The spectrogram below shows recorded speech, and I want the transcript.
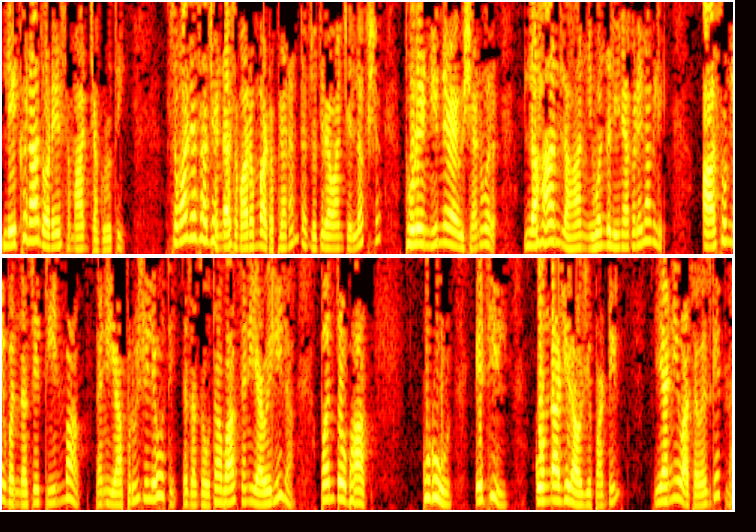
लेखनाद्वारे समाज जागृती. समाजाचा झेंडा समारंभ आटोपल्यानंतर ज्योतिरावांचे लक्ष थोडे निरनिळ्या विषयांवर लहान लहान निबंध लिहिण्याकडे लागले. आसोड निबंधाचे तीन भाग त्यांनी यापूर्वीच लिहिले होते. त्याचा चौथा भाग त्यांनी यावेळी लिहिला. पण तो भाग कुरुळ येथील कोंडाजीरावजी पाटील यांनी वाचाव्यास घेतला.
